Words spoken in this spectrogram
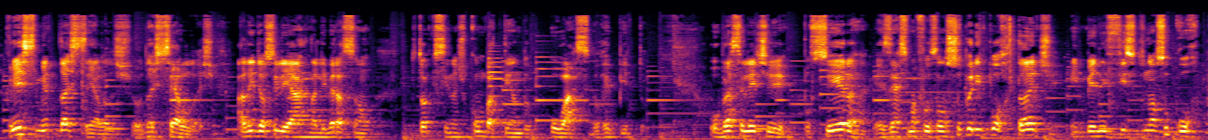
crescimento das células ou das células, além de auxiliar na liberação de toxinas combatendo o ácido, repito. O bracelete pulseira exerce uma função super importante em benefício do nosso corpo.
